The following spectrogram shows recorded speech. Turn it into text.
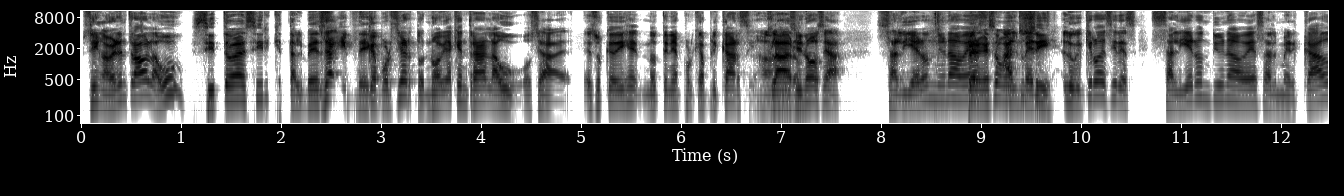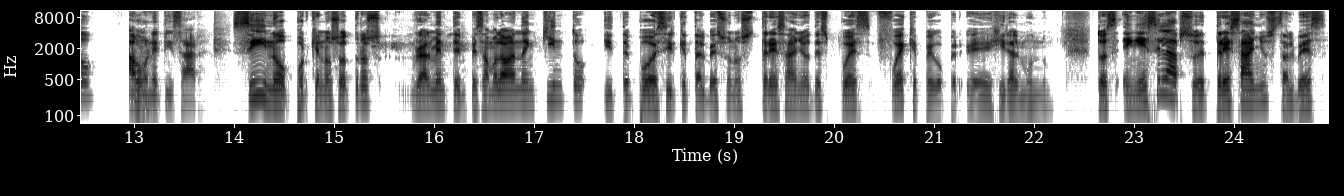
sin haber entrado a la U. Sí te voy a decir que tal O vez... sea, y de- que por cierto, no había que entrar a la U. O sea, eso que dije no tenía por qué aplicarse. Ajá. Claro. Sino, o sea, salieron de una vez Pero en ese al momento sí. Lo que quiero decir es, salieron de una vez al mercado a monetizar. Sí, no, porque nosotros realmente empezamos la banda en quinto y te puedo decir que tal vez unos tres años después fue que pegó eh, Gira al Mundo. Entonces, en ese lapso de tres años, tal vez,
